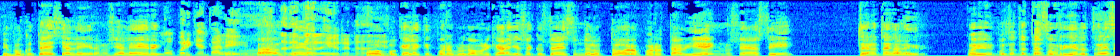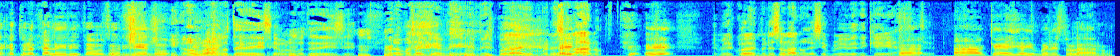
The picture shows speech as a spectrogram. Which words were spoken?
¿Y por qué ustedes se alegran? ¿No se alegren? No, ¿por quién está alegre? Ah, nadie está alegre, nadie. Oh, porque el equipo de República Dominicana, yo sé que ustedes son de los toros, pero está bien, no sean así. ¿Ustedes no están alegres? Pues por eso te estás sonriendo. Tú dices que tú no estás alegre y estás sonriendo. No, por lo que te dice, por lo que te dice. Lo que pasa es que en mi, en mi escuela hay un venezolano. ¿Eh? En mi escuela hay un venezolano que siempre vive de que. Ah, ah, ok, ya hay un venezolano.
